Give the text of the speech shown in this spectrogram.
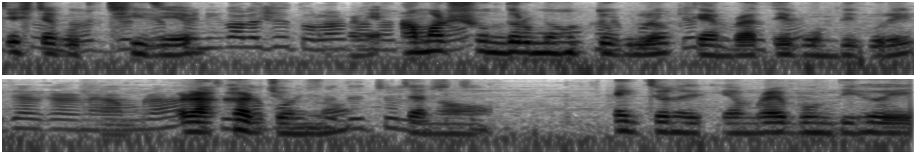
চেষ্টা করছি যে মানে আমার সুন্দর মুহূর্তগুলো ক্যামেরাতে বন্দি করে রাখার জন্য যেন একজনের ক্যামেরায় বন্দি হয়ে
